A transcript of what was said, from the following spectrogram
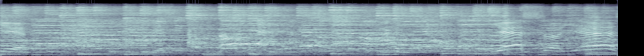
Yeah. Yes, sir, yes.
